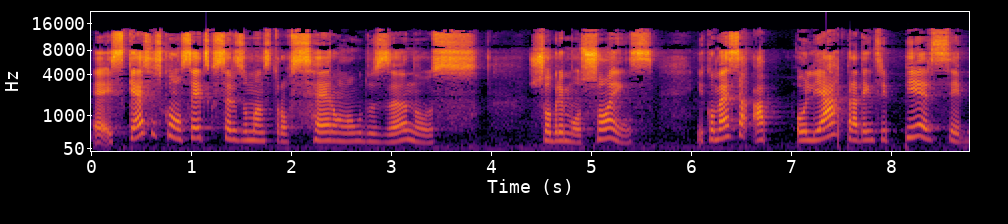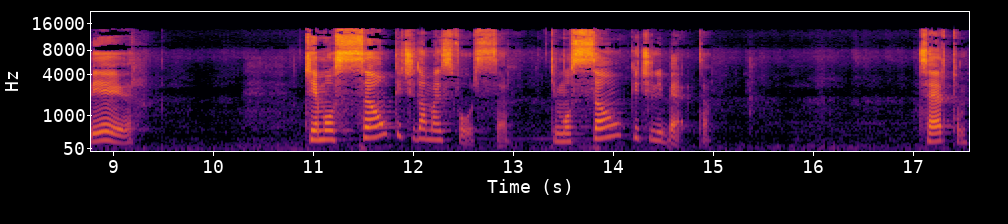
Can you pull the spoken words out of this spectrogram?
É, esquece os conceitos que os seres humanos trouxeram ao longo dos anos sobre emoções e começa a olhar para dentro e perceber que emoção que te dá mais força, que emoção que te liberta. Certo?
